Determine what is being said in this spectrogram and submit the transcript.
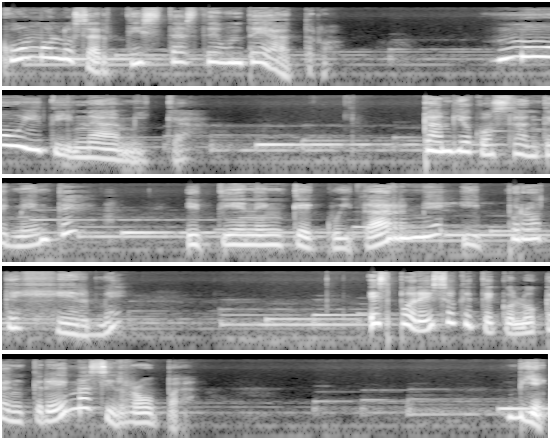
como los artistas de un teatro, muy dinámica. Cambio constantemente y tienen que cuidarme y protegerme. Es por eso que te colocan cremas y ropa. Bien,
